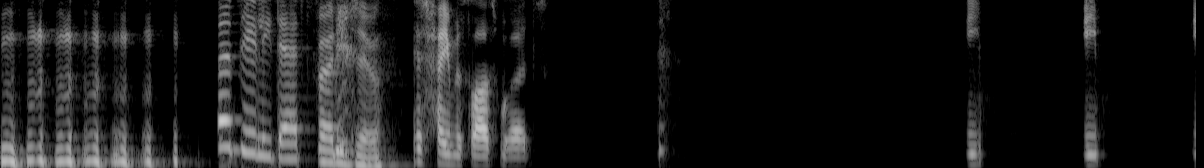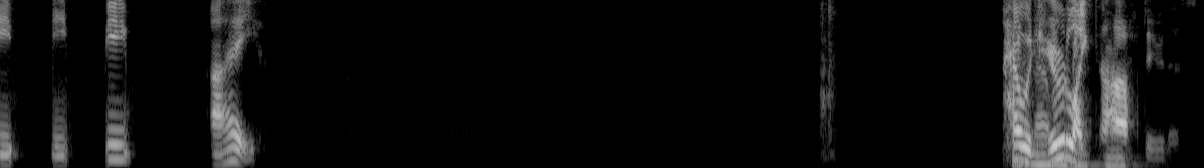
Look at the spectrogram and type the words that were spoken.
I'm nearly dead. 32. His famous last words. Beep, beep, beep, beep, beep. Aye. How would you like to turn. half do this?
